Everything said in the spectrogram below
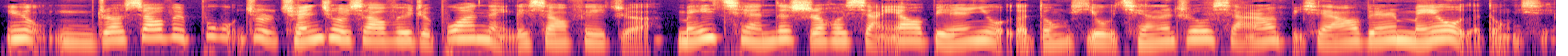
因为你知道消费不就是全球消费者，不管哪个消费者，没钱的时候想要别人有的东西，有钱了之后想让想要别人没有的东西，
